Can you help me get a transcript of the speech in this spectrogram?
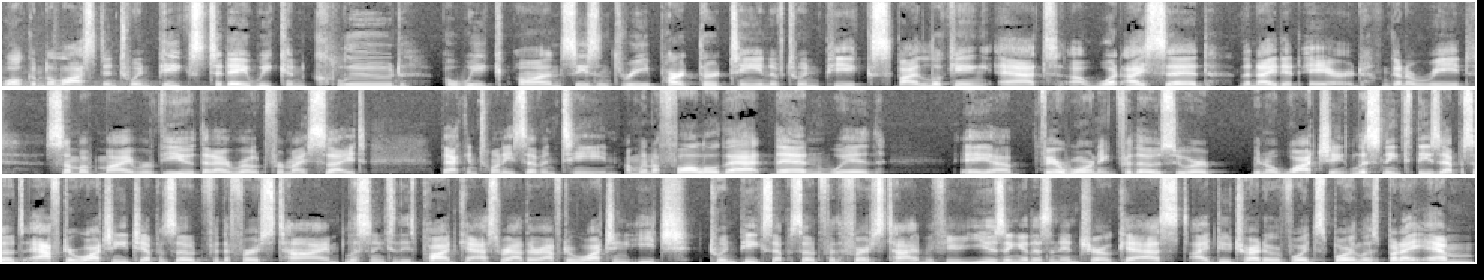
Welcome to Lost in Twin Peaks. Today we conclude a week on season 3, part 13 of Twin Peaks by looking at uh, what I said the night it aired. I'm going to read some of my review that I wrote for my site back in 2017. I'm going to follow that then with a uh, fair warning for those who are you know watching listening to these episodes after watching each episode for the first time listening to these podcasts rather after watching each twin peaks episode for the first time if you're using it as an intro cast i do try to avoid spoilers but i am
